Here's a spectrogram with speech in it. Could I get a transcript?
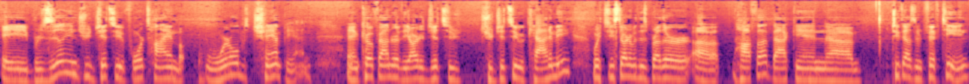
a Brazilian Jiu Jitsu four time world champion and co founder of the Art of Jiu Jitsu Academy, which he started with his brother uh, Rafa back in uh, 2015,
